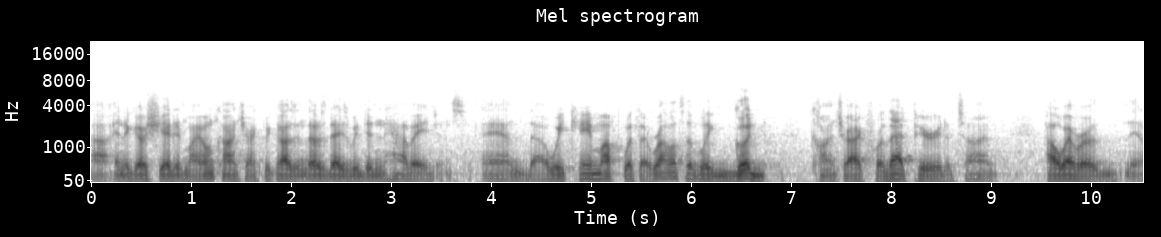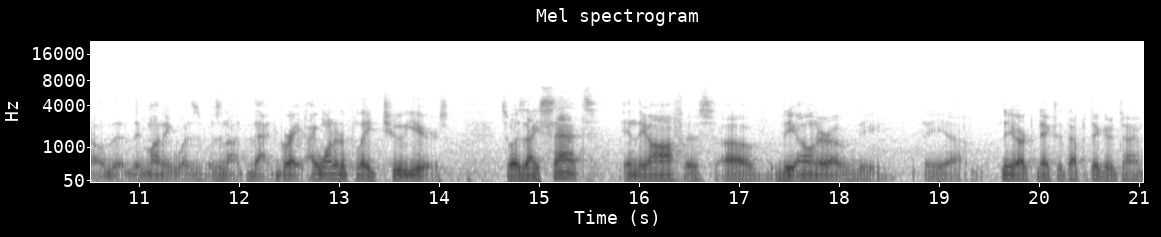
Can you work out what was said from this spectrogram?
uh, and negotiated my own contract because in those days we didn't have agents. And uh, we came up with a relatively good contract for that period of time. However, you know, the, the money was, was not that great. I wanted to play two years. So as I sat in the office of the owner of the, the uh, New York Knicks at that particular time,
